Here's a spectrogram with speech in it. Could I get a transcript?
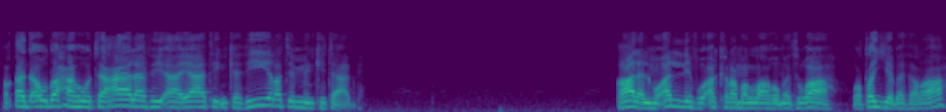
فقد أوضحه تعالى في آيات كثيرة من كتابه. قال المؤلف أكرم الله مثواه وطيب ثراه.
